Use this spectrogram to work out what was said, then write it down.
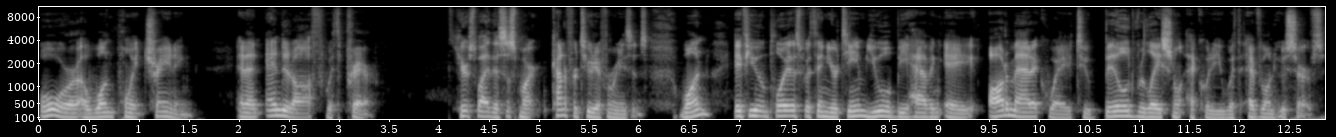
or a one point training and then end it off with prayer. Here's why this is smart, kind of for two different reasons. One, if you employ this within your team, you will be having a automatic way to build relational equity with everyone who serves.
